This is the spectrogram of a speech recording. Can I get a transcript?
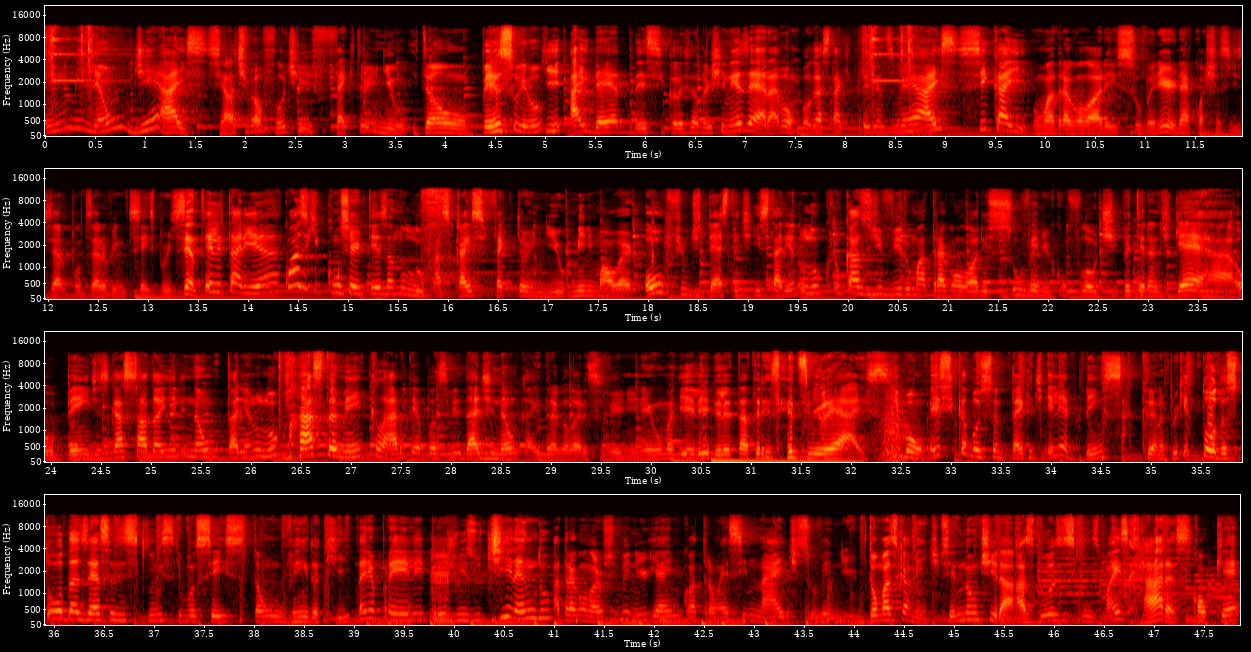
um milhão de reais, se ela tiver o float Factory New. Então, penso eu que a ideia desse colecionador colecionador chinês era, bom, vou gastar aqui 300 mil reais, se cair uma Dragon Lore Souvenir, né, com a chance de 0.026%, ele estaria quase que com certeza no lucro. As Caice Factor New, Minimalware ou Field Tested estaria no lucro. No caso de vir uma Dragon Lore Souvenir com float veterano de guerra ou bem desgastado, aí ele não estaria no lucro. Mas também, claro, tem a possibilidade de não cair Dragon Lore Souvenir nenhuma e ele deletar 300 mil reais. E bom, esse Cobblestone Package, ele é bem sacana, porque todas, todas essas skins que vocês estão vendo aqui dariam para ele prejuízo tirando a Dragon Lore Souvenir e a M4S Night Souvenir. Então, basicamente, se ele não tirar as duas skins mais raras, qualquer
